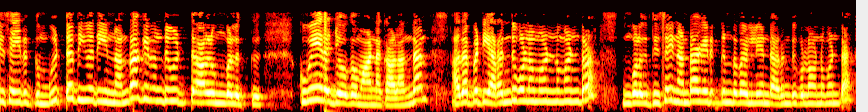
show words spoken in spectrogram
திசை இருக்கும் வீட்டதிபதியின் நன்றாக இருந்து விட்டால் உங்களுக்கு குபேர யோகமான காலம்தான். அதை பற்றி அறிந்து கொள்ள வேண்டும் என்றால் உங்களுக்கு திசை நன்றாக இருக்கின்றதோ இல்லை என்று அறிந்து கொள்ள வேண்டும் என்றால்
